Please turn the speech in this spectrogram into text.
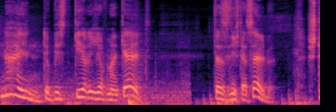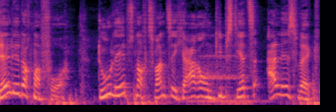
Nein, du bist gierig auf mein Geld. Das ist nicht dasselbe. Stell dir doch mal vor, du lebst noch 20 Jahre und gibst jetzt alles weg.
